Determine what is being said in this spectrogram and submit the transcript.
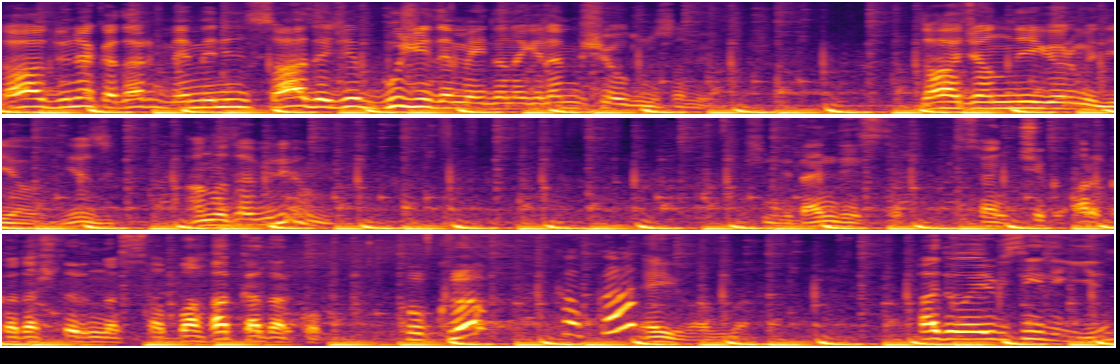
Daha düne kadar memenin sadece bujide meydana gelen bir şey olduğunu sanıyor. Daha canlıyı görmedi yavrum. Yazık. Anlatabiliyor muyum? Şimdi ben de isterim. Sen çık arkadaşlarınla sabaha kadar kop. Kop kop. Kop kop. Eyvallah. Hadi o elbiseyi de giyin.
